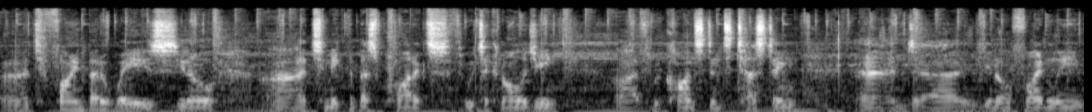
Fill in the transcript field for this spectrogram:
uh, to find better ways, you know, to make the best products through technology, through constant testing and uh, you know finally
